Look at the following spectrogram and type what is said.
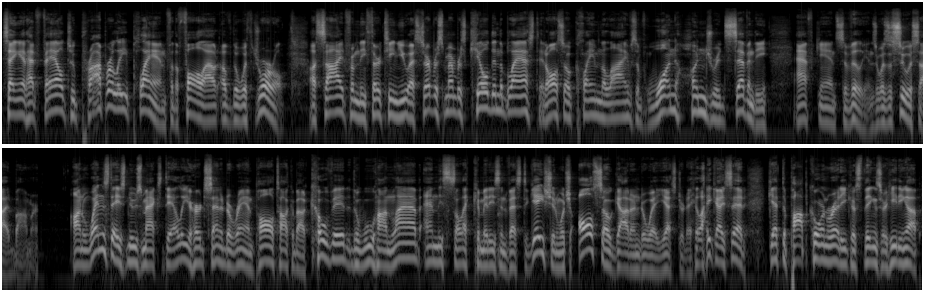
saying it had failed to properly plan for the fallout of the withdrawal. Aside from the 13 U.S. service members killed in the blast, it also claimed the lives of 170 Afghan civilians. Was a suicide bomber. On Wednesday's Newsmax Daily, you heard Senator Rand Paul talk about COVID, the Wuhan lab, and the Select Committee's investigation, which also got underway yesterday. Like I said, get the popcorn ready because things are heating up.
